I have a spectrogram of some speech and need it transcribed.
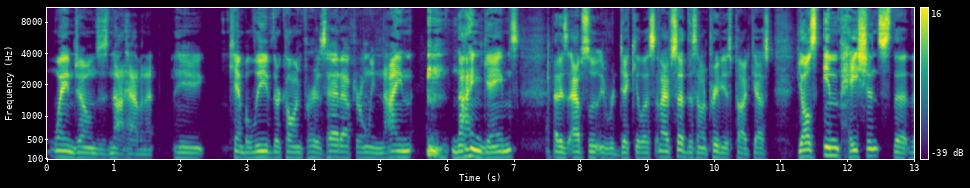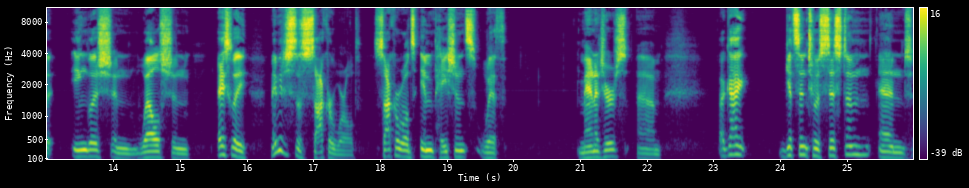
Wayne Jones is not having it. He can't believe they're calling for his head after only nine nine games. That is absolutely ridiculous. And I've said this on a previous podcast. Y'all's impatience, the the English and Welsh and basically maybe just the soccer world, soccer world's impatience with managers. Um, a guy gets into a system and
